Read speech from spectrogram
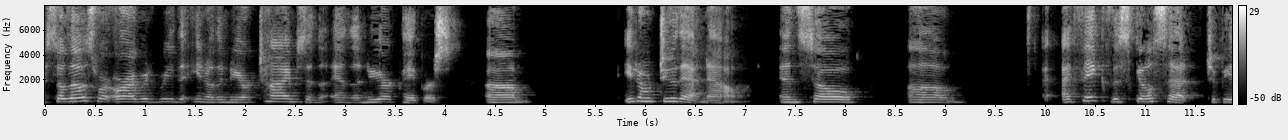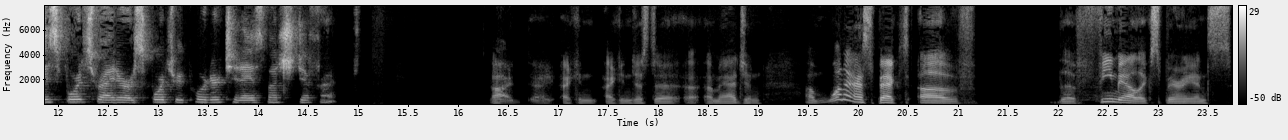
so those were, or I would read the, you know, the New York Times and the, and the New York papers. Um, you don't do that now, and so um, I think the skill set to be a sports writer or sports reporter today is much different. I, I, I can I can just uh, uh, imagine. Um, one aspect of the female experience,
